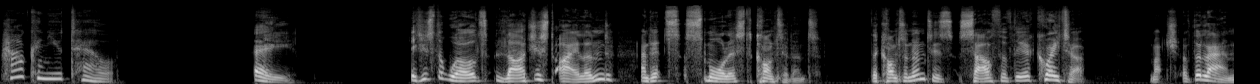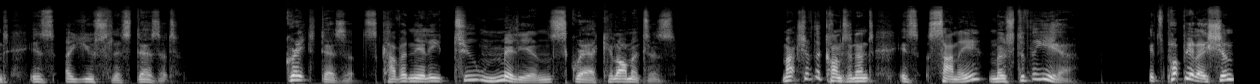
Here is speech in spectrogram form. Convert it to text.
How can you tell? A. It is the world's largest island and its smallest continent. The continent is south of the equator. Much of the land is a useless desert. Great deserts cover nearly two million square kilometres. Much of the continent is sunny most of the year. Its population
